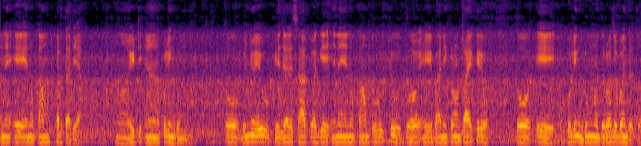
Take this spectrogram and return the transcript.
અને એ એનું કામ કરતા રહ્યા હીટ કુલિંગ રૂમમાં તો બન્યું એવું કે જ્યારે સાત વાગ્યે એને એનું કામ પૂરું થયું તો એ બહાર નીકળવાનો ટ્રાય કર્યો તો એ કુલિંગ રૂમનો દરવાજો બંધ હતો.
